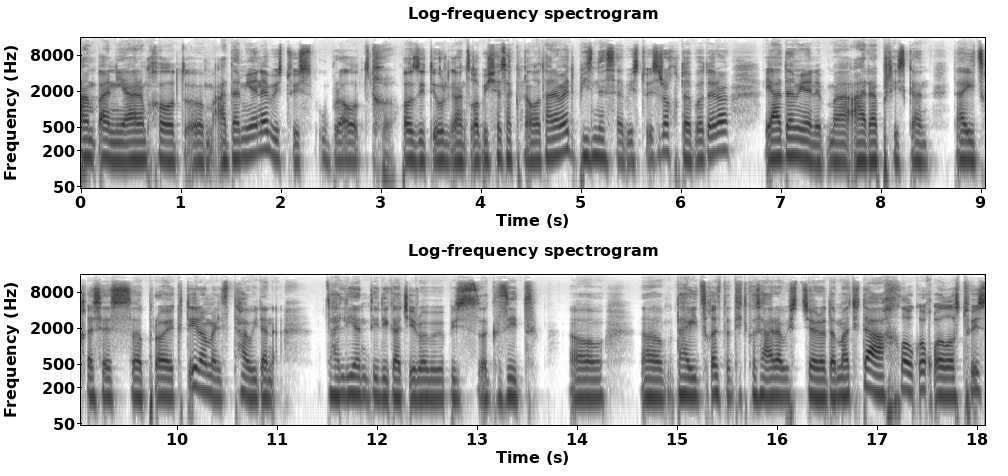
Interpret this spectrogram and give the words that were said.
კამპანია არა მხოლოდ ადამიანებისთვის ის უბრალოდ პოზიტიური განწყობის შესაქმნელად არამედ ბიზნესებისთვის რა ხდებოდა რა აი ადამიანებმა არაფრისგან დაიწყეს ეს პროექტი რომელიც თავიდან ძალიან დიდი გაჭირვებების გზით დაიწყეს და თითქოს არავის ჯეროდა მათი და ახლა უკვე ყოველთვის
